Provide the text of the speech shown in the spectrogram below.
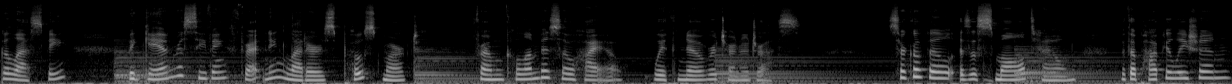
Gillispie, began receiving threatening letters postmarked from Columbus, Ohio, with no return address. Circleville is a small town with a population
